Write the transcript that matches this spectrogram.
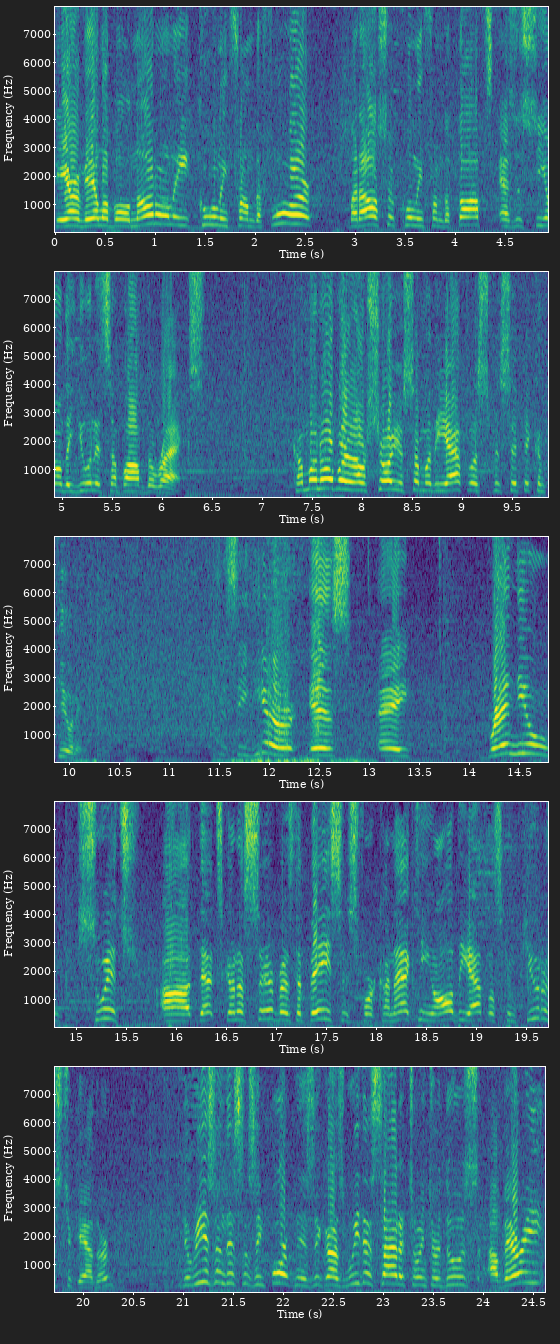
they are available not only cooling from the floor but also cooling from the tops as you see on the units above the racks. Come on over and I'll show you some of the Atlas specific computing. What you see here is a brand new switch uh, that's going to serve as the basis for connecting all the Atlas computers together. The reason this is important is because we decided to introduce a very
